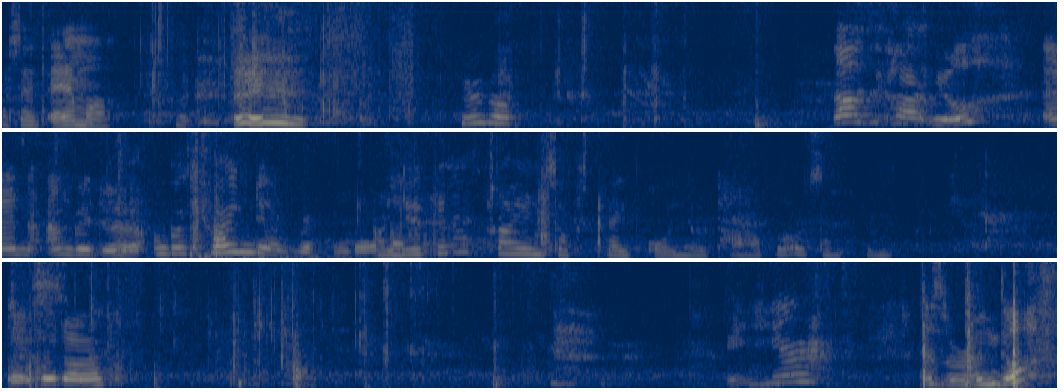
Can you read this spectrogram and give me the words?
I said Emma. Here we go. Cartwheel, and I'm gonna do. I'm gonna try and do a ripple Are you going to try and subscribe on your tablet or something? Wait, hold on. Right here is a round off,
